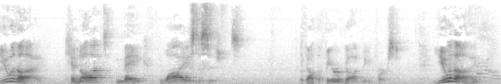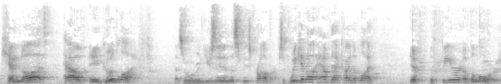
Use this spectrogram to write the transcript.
You and I cannot make wise decisions without the fear of God being first. You and I cannot have a good life, That's what we're using in this, these proverbs. If we cannot have that kind of life, if the fear of the Lord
